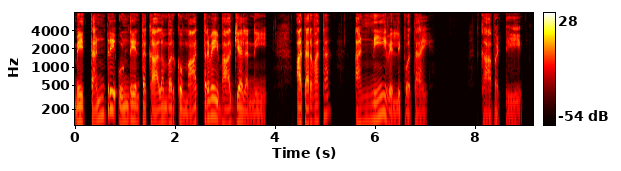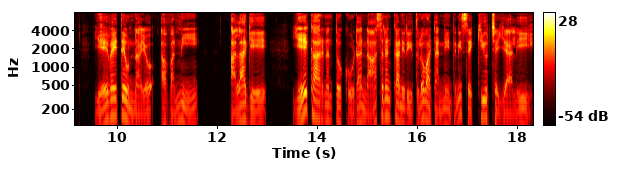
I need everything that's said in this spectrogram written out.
మీ తండ్రి ఉండేంత కాలం వరకు మాత్రమే ఈ భాగ్యాలన్నీ ఆ తర్వాత అన్నీ వెళ్ళిపోతాయి. కాబట్టి ఏవైతే ఉన్నాయో అవన్నీ అలాగే ఏ కారణంతో కూడా నాశనం కాని రీతిలో వాటన్నింటినీ సెక్యూర్ చెయ్యాలి.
